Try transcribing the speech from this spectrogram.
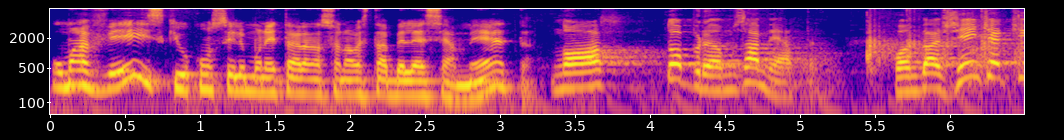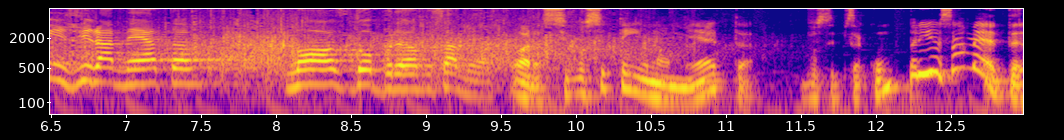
uma vez que o Conselho Monetário Nacional estabelece a meta, nós dobramos a meta. Quando a gente atingir a meta, nós dobramos a meta. Ora, se você tem uma meta, você precisa cumprir essa meta.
